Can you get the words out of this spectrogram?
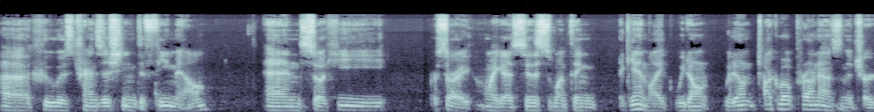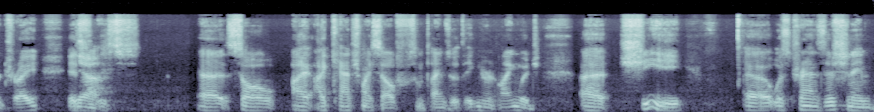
uh, who was transitioning to female, and so he, or sorry, oh my gosh, see, this is one thing again. Like we don't we don't talk about pronouns in the church, right? It's, Yeah. it's uh, so I, I catch myself sometimes with ignorant language. Uh, she uh, was transitioning,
